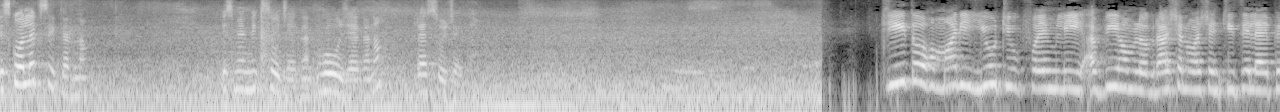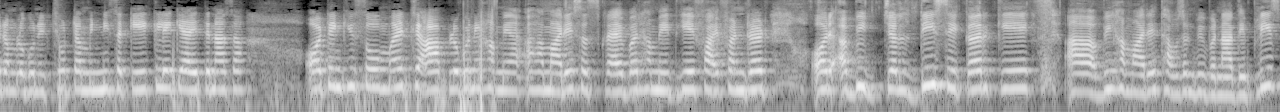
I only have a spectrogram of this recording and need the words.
इसको अलग से करना। इसमें मिक्स हो जाएगा, वो हो जाएगा ना प्रेस हो जाएगा। जी तो हमारी YouTube फैमिली अभी हम लोग राशन वाशन चीज़ें लाए फिर हम लोगों ने छोटा मिन्नी सा केक लेके आए इतना सा। और थैंक यू सो मच आप लोगों ने हमें हमारे सब्सक्राइबर हमें दिए 500 और अभी जल्दी से करके अभी हमारे थाउज़ेंड भी बना दे प्लीज़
